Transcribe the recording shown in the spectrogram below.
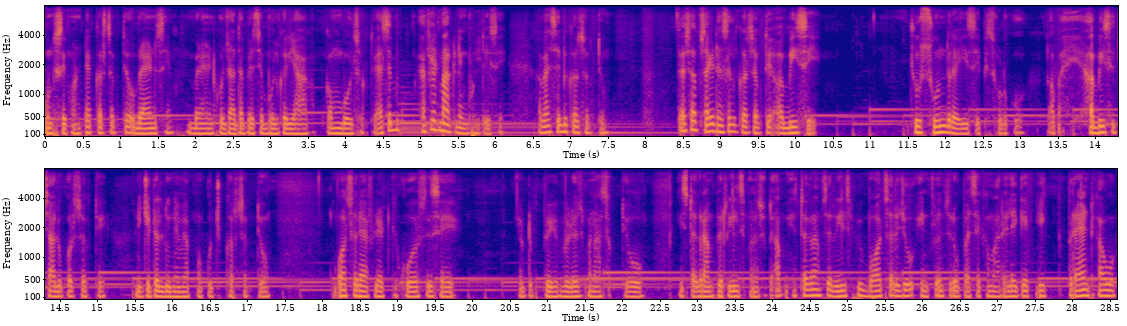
उनसे कांटेक्ट कर सकते हो ब्रांड से। ब्रांड को ज़्यादा पैसे बोलकर यहाँ कम बोल सकते हो। ऐसे भी एफलेट मार्केटिंग बोलते इसे। अब ऐसे भी कर सकते हो। तो ऐसे आप साइड हासिल कर सकते हो अभी से। जो सुन रहे इस एपिसोड को तो आप अभी से चालू कर सकते हो। डिजिटल दुनिया में आप कुछ कर सकते हो। बहुत सारे एफलेट के कोर्सेस है। यूट्यूब पे वीडियोस बना सकते हो। इंस्टाग्राम पे रील्स बना सकते हो। आप इंस्टाग्राम से रील्स भी बहुत सारे जो इन्फ्लुएंसर वो पैसे कमा रहे हैं। लेकिन एक, एक ब्रांड का वो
